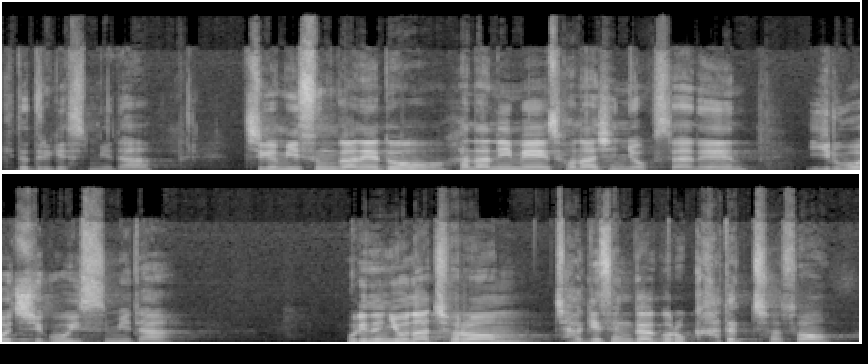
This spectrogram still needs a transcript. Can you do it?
기도드리겠습니다. 지금 이 순간에도 하나님의 선하신 역사는 이루어지고 있습니다. 우리는 요나처럼 자기 생각으로 가득 차서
